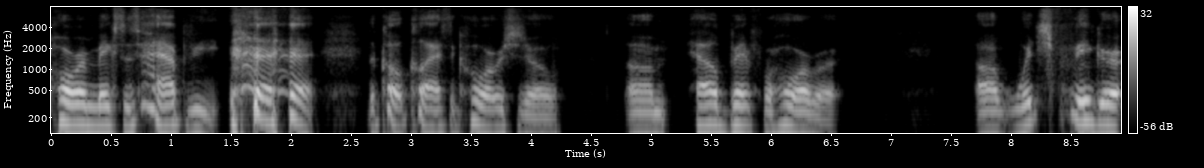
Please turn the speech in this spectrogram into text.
horror makes us happy. the cult classic horror show. Um Hell Bent for Horror. Uh Witch Finger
